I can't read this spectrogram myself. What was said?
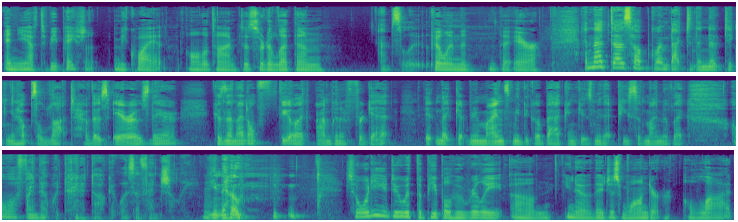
And you have to be patient and be quiet all the time to sort of let them absolutely fill in the, the air. And that does help going back to the note taking. It helps a lot to have those arrows there because then I don't feel like I'm going to forget. It like it reminds me to go back and gives me that peace of mind of like, oh, I'll find out what kind of dog it was eventually, mm-hmm. you know. so, what do you do with the people who really, um, you know, they just wander a lot?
